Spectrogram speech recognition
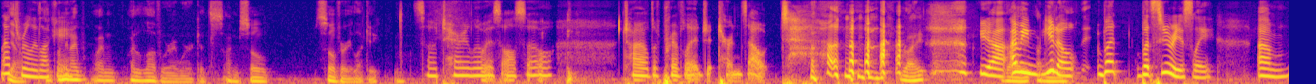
That's yeah. really lucky. I mean, I I'm I love where I work. It's I'm so so very lucky. so Terry Lewis also child of privilege. It turns out. right? Yeah, I mean, I you know, but but seriously, um,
